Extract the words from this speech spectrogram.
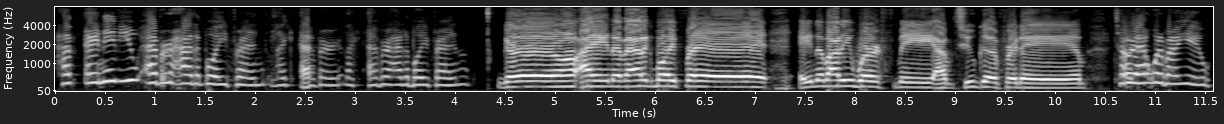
Have any of you ever had a boyfriend? Like, ever? Like, ever had a boyfriend? Girl, I ain't never had a boyfriend. Ain't nobody worth me. I'm too good for them. Toadette, what about you?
